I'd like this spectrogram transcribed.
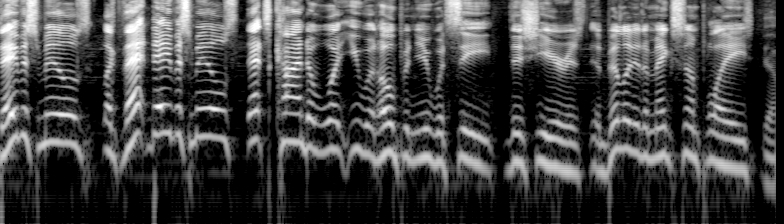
Davis Mills, like that Davis Mills, that's kind of what you would hope and you would see this year is the ability to make some plays. Yeah.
